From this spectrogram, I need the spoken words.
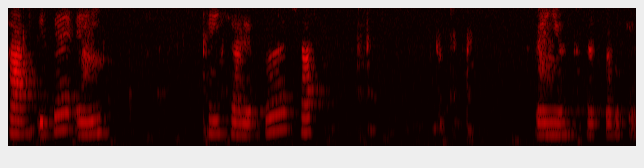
4 밑에 A href 샵 메뉴 써볼게요.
